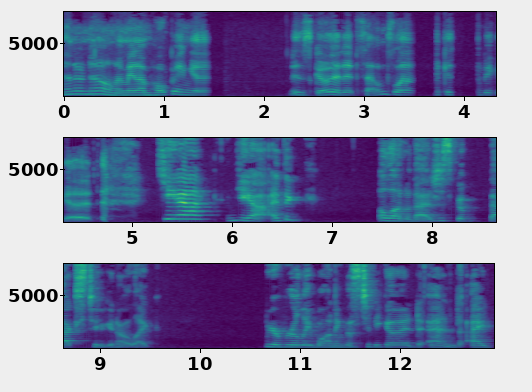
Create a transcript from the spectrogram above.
I don't know. I mean, I'm hoping it is good. It sounds like it should be good. Yeah, yeah. I think a lot of that just goes back to you know like we're really wanting this to be good, and I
